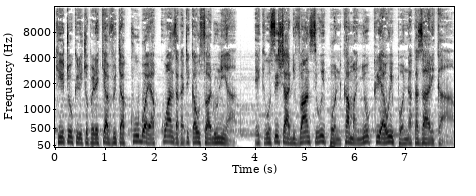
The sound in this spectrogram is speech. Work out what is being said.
kitu kilichopelekea vita kubwa ya kwanza katika uso wa dunia ikihusisha advanced weapon kama nuclear weapon na kadhalika.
